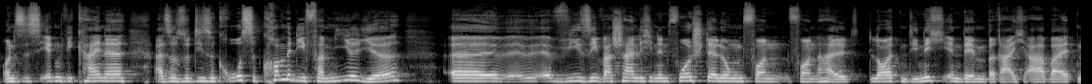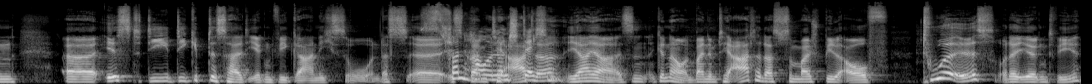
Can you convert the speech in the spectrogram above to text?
Und es ist irgendwie keine, also so diese große Comedy-Familie, äh, wie sie wahrscheinlich in den Vorstellungen von, von halt Leuten, die nicht in dem Bereich arbeiten, äh, ist, die, die gibt es halt irgendwie gar nicht so. Und das äh, ist, ist beim Theater. Ja, ja, ist, genau. Und bei einem Theater, das zum Beispiel auf Tour ist oder irgendwie,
